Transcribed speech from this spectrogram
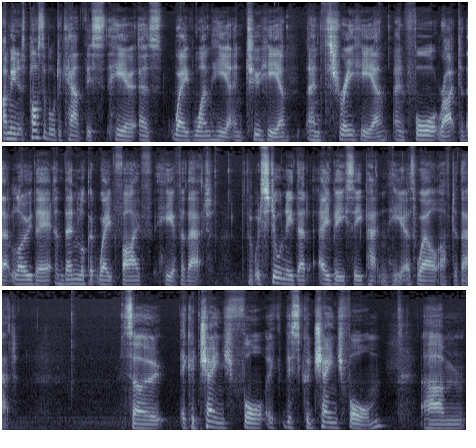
I mean, it's possible to count this here as wave one here and two here and three here and four right to that low there and then look at wave five here for that. But we still need that ABC pattern here as well after that. So it could change form, this could change form um,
